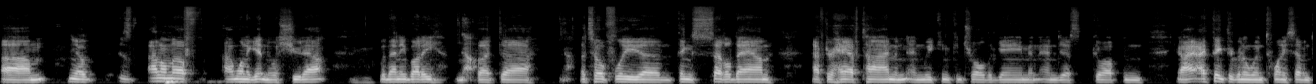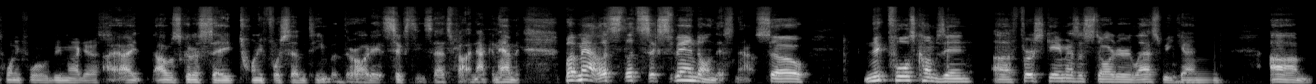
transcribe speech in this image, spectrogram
um, you know, I don't know if I want to get into a shootout Mhm. with anybody, no, but uh, No. let's hopefully uh, things settle down after halftime and, and we can control the game and, and just go up and you know, I, I think they're going to win 27-24 would be my guess. I, I I was gonna say 24-17, but they're already at 60, so that's probably not gonna happen. But Matt, let's let's expand on this now. So Nick Foles comes in, uh, first game as a starter last weekend. Um,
